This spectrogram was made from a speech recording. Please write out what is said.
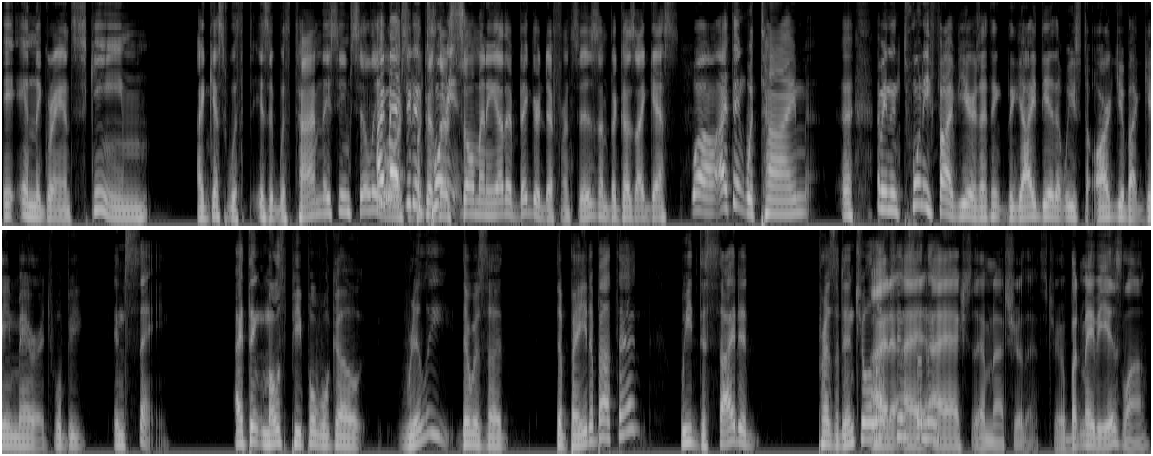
in the grand scheme, I guess with is it with time they seem silly? I imagine because 20... there's so many other bigger differences, and because I guess well, I think with time uh, I mean, in 25 years, I think the idea that we used to argue about gay marriage will be insane. I think most people will go, really? There was a debate about that? We decided presidential elections? I, I, I actually, I'm not sure that's true, but maybe Islam.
